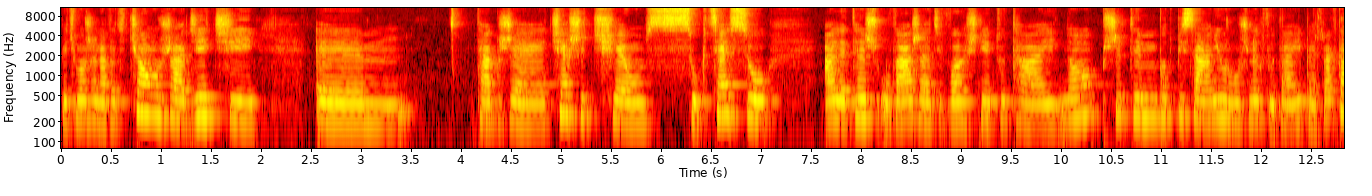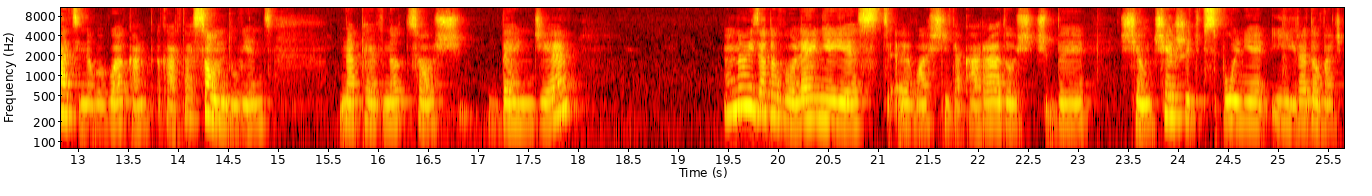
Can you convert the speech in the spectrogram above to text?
być może nawet ciąża, dzieci, także cieszyć się z sukcesu, ale też uważać właśnie tutaj, no przy tym podpisaniu różnych tutaj pertraktacji, no bo była karta sądu, więc na pewno coś będzie. No i zadowolenie jest e, właśnie taka radość, by się cieszyć wspólnie i radować.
